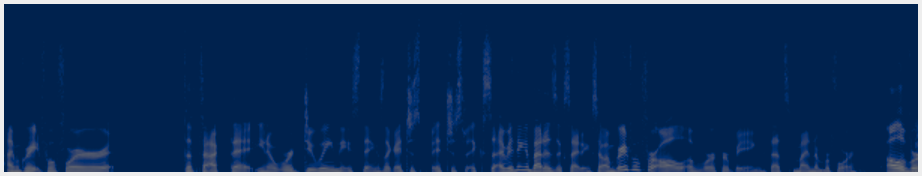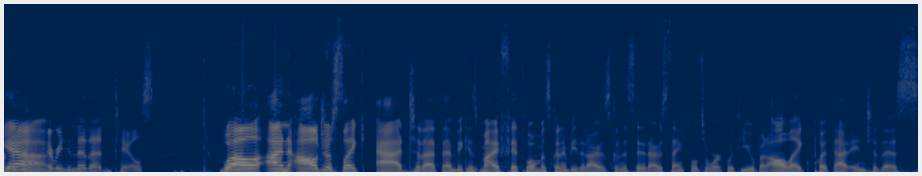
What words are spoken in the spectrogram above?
I'm grateful for the fact that you know we're doing these things. Like it just, it just ex- everything about it is exciting. So I'm grateful for all of Workr Beeing. That's my number four. All of worker Yeah. being, everything that that entails. Well, and I'll just like add to that then because my fifth one was going to be that I was going to say that I was thankful to work with you, but I'll like put that into this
